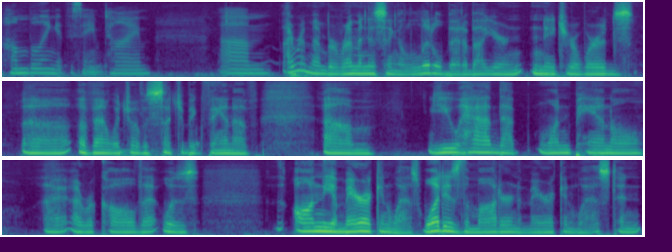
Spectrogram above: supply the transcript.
humbling at the same time. Um, I remember reminiscing a little bit about your Nature Words uh, event, which I was such a big fan of. Um, you had that one panel, I, I recall, that was on the American West. What is the modern American West? And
